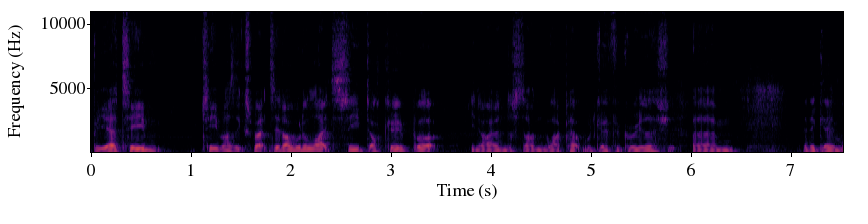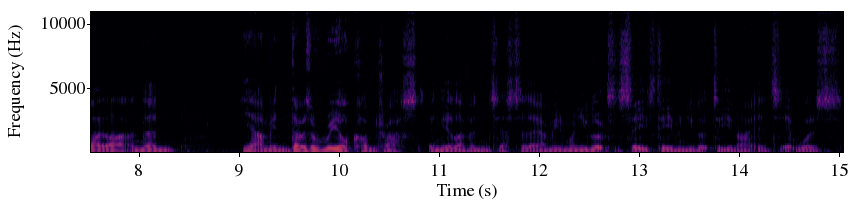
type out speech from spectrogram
but yeah, team team as expected. I would have liked to see Doku, but you know I understand why Pep would go for Grealish um, in a game like that. And then yeah, I mean there was a real contrast in the 11s yesterday. I mean when you looked at City's team and you looked at United's, it was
